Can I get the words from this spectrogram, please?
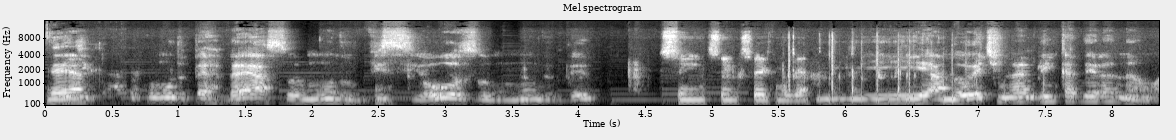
é. dedicado para o mundo perverso, o mundo vicioso, o mundo. Sim, sim, sei como é. E a noite não é brincadeira, não.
